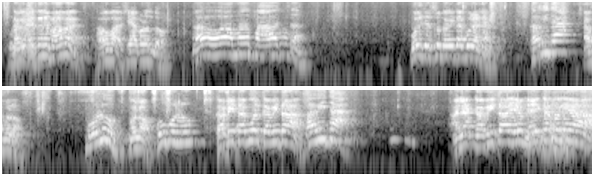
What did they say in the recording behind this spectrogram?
કવિતા તને ભાવે? હા હા અમારે ફાવ જ છે. બોલ જશું કવિતા બોલે ના કવિતા? હા બોલો. બોલું? બોલો. હું બોલું? કવિતા બોલ કવિતા. કવિતા. અલ્યા કવિતા એમ નહીં કહેતો લ્યા.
